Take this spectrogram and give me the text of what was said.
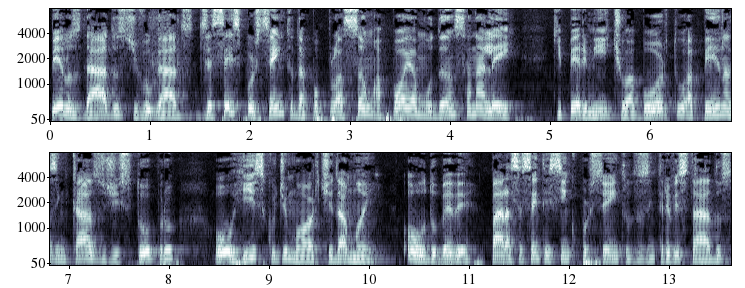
Pelos dados divulgados, 16% da população apoia a mudança na lei, que permite o aborto apenas em casos de estupro ou risco de morte da mãe ou do bebê. Para 65% dos entrevistados,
